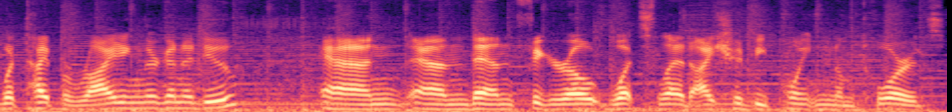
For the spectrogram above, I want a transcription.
what type of riding they're going to do, and and then figure out what sled I should be pointing them towards.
